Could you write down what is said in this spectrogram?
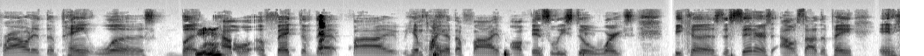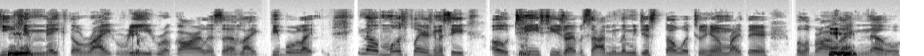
crowded the paint was, but Mhm. how effective that five, him playing at the five offensively still works because the center is outside the paint and he Mhm. can make the right read regardless of like people were like, you know, most players gonna see, oh, THT's right beside me, let me just throw it to him right there. But LeBron's Mhm. like, no,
